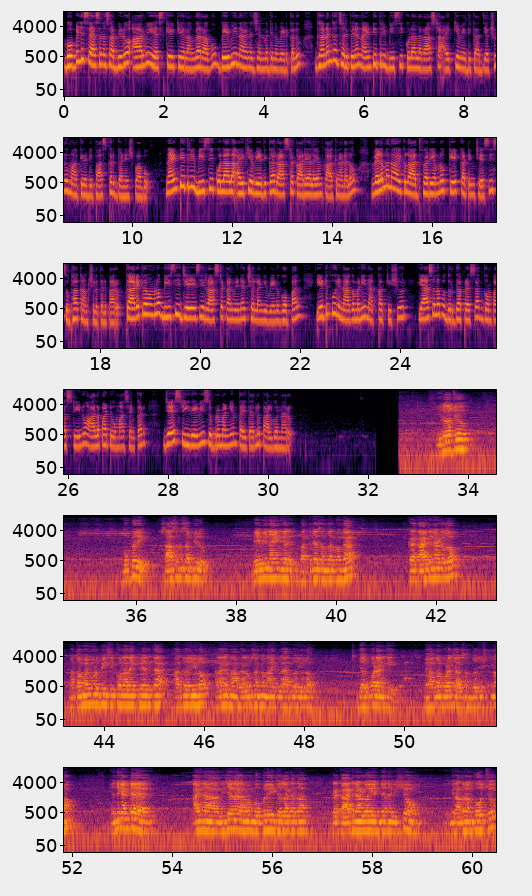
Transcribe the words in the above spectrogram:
బొబ్బిలి శాసనసభ్యుడు RVSKK Rangarao baby నాయన జన్మదిన వేడుకలు ఘనంగా జరిపిన నైంటీ త్రీ బీసీ కులాల రాష్ట్ర ఐక్య వేదిక అధ్యక్షుడు Makireddy Bhaskar Ganesh Babu. Ninety three BC కులాల ఐక్య వేదిక రాష్ట్ర కార్యాలయం కాకినాడలో వెలమ నాయకుల ఆధ్వర్యంలో కేక్ కటింగ్ చేసి శుభాకాంక్షలు తెలిపారు. కార్యక్రమంలో బీసీ జేఏసీ రాష్ట్ర కన్వీనర్ చెల్లంగి వేణుగోపాల్ ఏటుకూరి నాగమణి నక్క కిషోర్ యాసలపు దుర్గాప్రసాద్ గొంప శ్రీను ఆలపాటి ఉమాశంకర్ జై శ్రీదేవి సుబ్రహ్మణ్యం తదితరులు పాల్గొన్నారు. ఈరోజు బొబ్బిలి శాసనసభ్యులు బేబీ నాయన్ గారి బర్త్డే సందర్భంగా ఇక్కడ కాకినాడలో మా తొంభై మూడు బీసీ కులాల ఐక్యవేదిక ఆధ్వర్యంలో అలాగే మా వెలం సంఘం నాయకుల ఆధ్వర్యంలో జరుపుకోవడానికి మేమందరం కూడా చాలా సంతోషిస్తున్నాం. ఎందుకంటే ఆయన విజయనగరం బొబ్బిలి జిల్లా కదా ఇక్కడ కాకినాడలో ఏంటి అనే విషయం మీరు అందరూ అనుకోవచ్చు.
